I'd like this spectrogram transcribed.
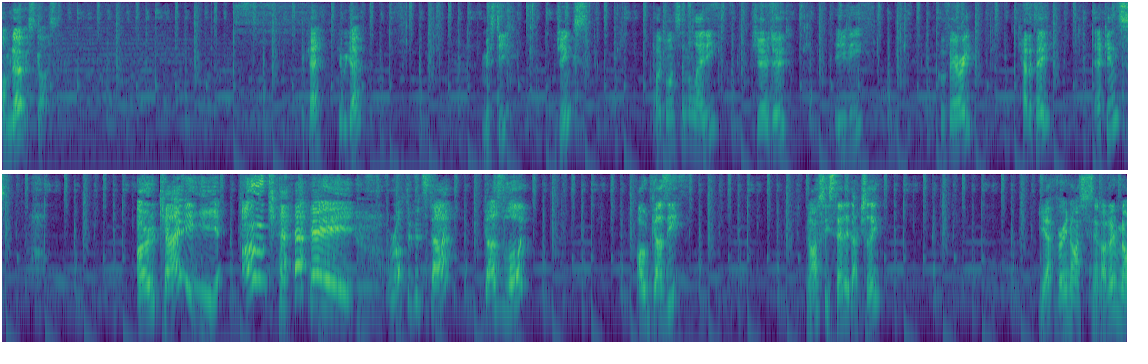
I'm nervous, guys. Okay, here we go. Misty, Jynx, Pokemon Center Lady, Geodude, Eevee, Clefairy, Caterpie, Ekans. Okay, okay. We're off to a good start. Guzzlord. Oh, Guzzy. Nicely scented, actually. Yeah, very nicely scented. I don't even know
